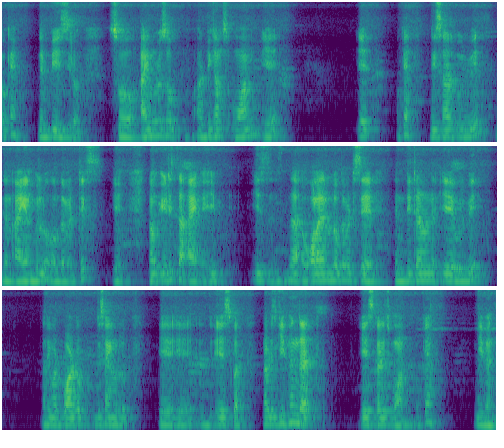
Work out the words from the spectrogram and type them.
okay then b is 0 so eigenvalues of r becomes 1 a a okay these are will be then eigenvalue of the matrix a now it is the if is the all eigenvalue of the matrix a then determinant a will be nothing but part of this eigenvalue a, a, a square now it is given that a square is 1 okay given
